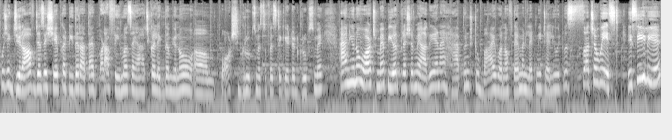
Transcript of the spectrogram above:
कुछ एक जिराफ जैसे शेप का टीदर आता है, बड़ा फ़ेमस है आजकल एकदम यू नो पॉश ग्रुप्स में सोफिस्टिकेटेड ग्रुप्स में। एंड यू नो वॉट मैं पियर प्रेशर में आ गई and I happen to buy one of them and let me tell you it was such a waste इसीलिए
